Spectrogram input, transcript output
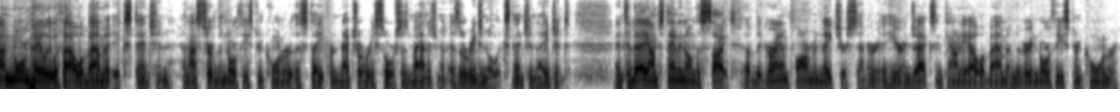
I'm Norm Haley with Alabama Extension, and I serve the northeastern corner of the state for Natural Resources Management as a regional extension agent. And today I'm standing on the site of the Graham Farm and Nature Center here in Jackson County, Alabama, in the very northeastern corner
